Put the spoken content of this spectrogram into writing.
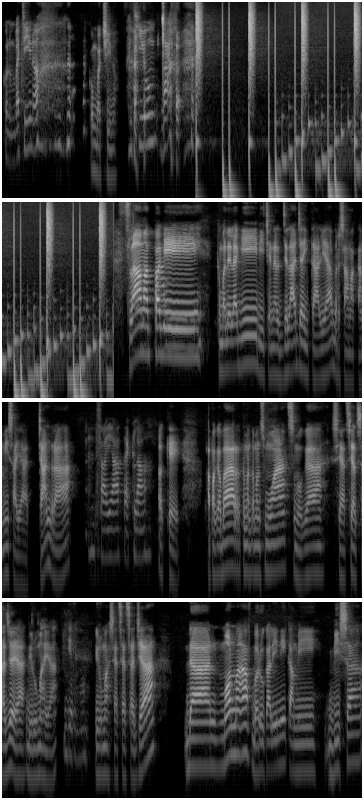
Con un bacino. Con bacino. Cium. Selamat pagi. Kembali lagi di channel Jelajah Italia bersama kami saya Chandra. Dan saya Tekla. Oke. Apa kabar teman-teman semua? Semoga sehat-sehat saja ya di rumah ya. Di rumah. Di rumah sehat-sehat saja. Dan mohon maaf baru kali ini kami bisa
